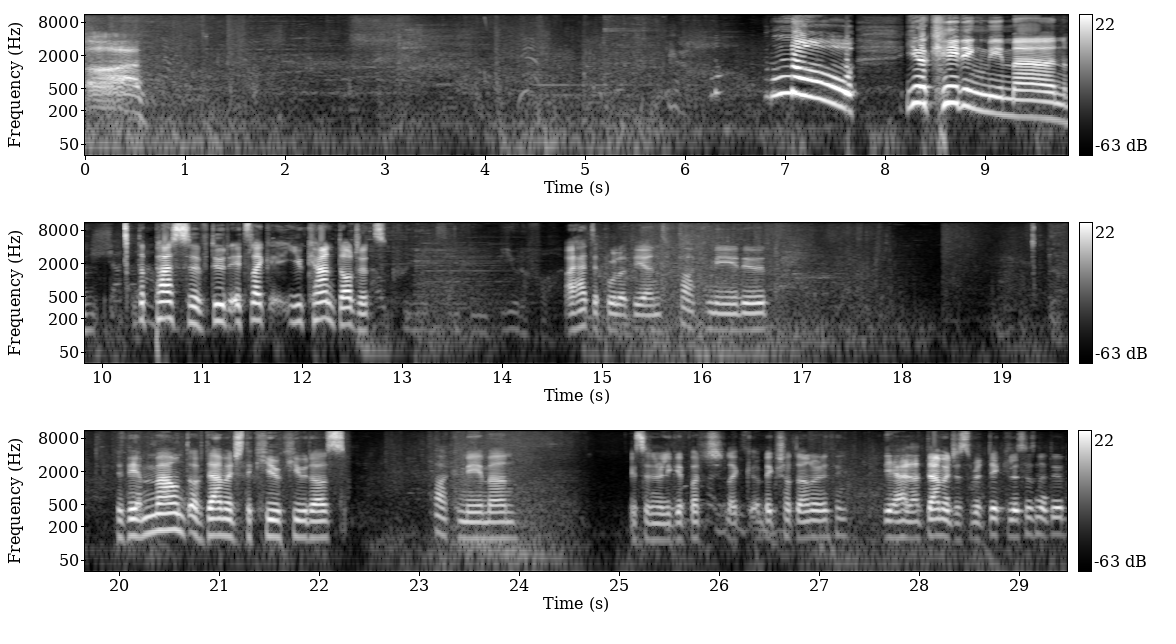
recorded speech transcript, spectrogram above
Ah! No! You're kidding me, man. The passive, dude, it's like you can't dodge it. Create something beautiful. I had to pull at the end. Fuck me, dude. Dude, the amount of damage the QQ does. Fuck me, man. It didn't really give much, like, a big shutdown or anything. Yeah, that damage is ridiculous, isn't it, dude?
